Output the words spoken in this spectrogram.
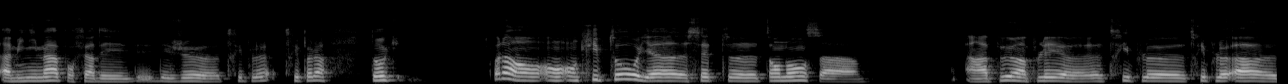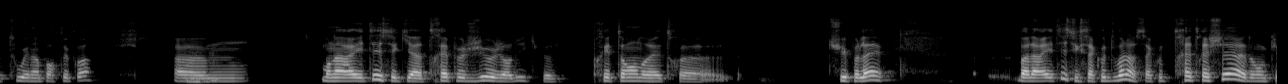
à minima pour faire des, des, jeux triple, triple A. Donc voilà, en, crypto, il y a cette tendance à, à, un peu appeler triple, triple A tout et n'importe quoi. Mmh la réalité, c'est qu'il y a très peu de jeux aujourd'hui qui peuvent prétendre être triple A, bah, la réalité, c'est que ça coûte, voilà, ça coûte très très cher. Et donc,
